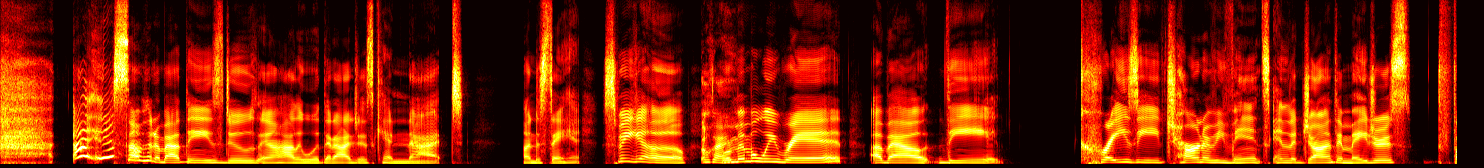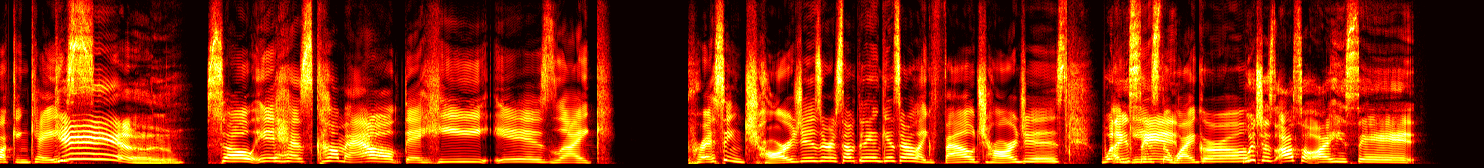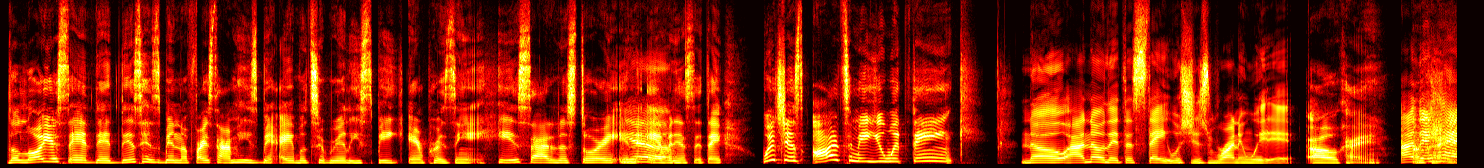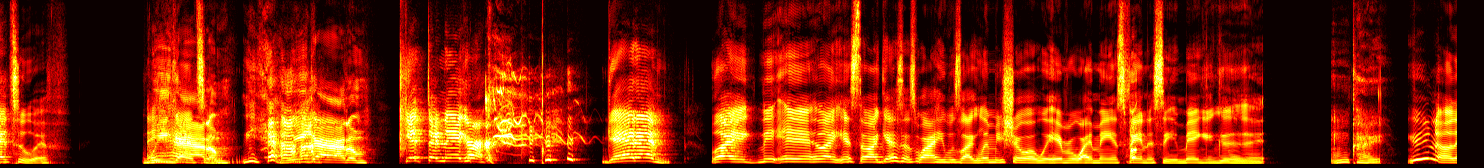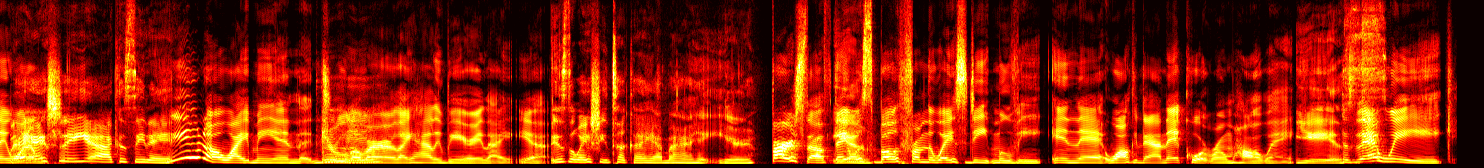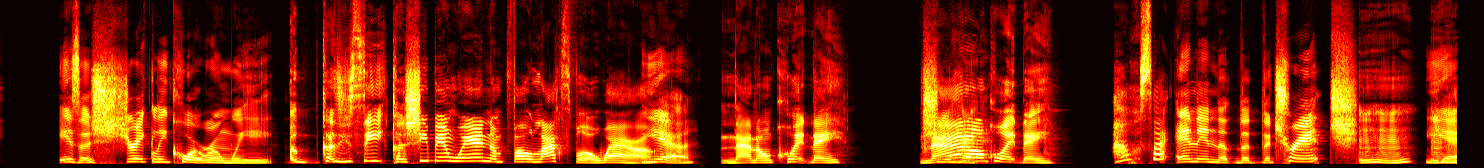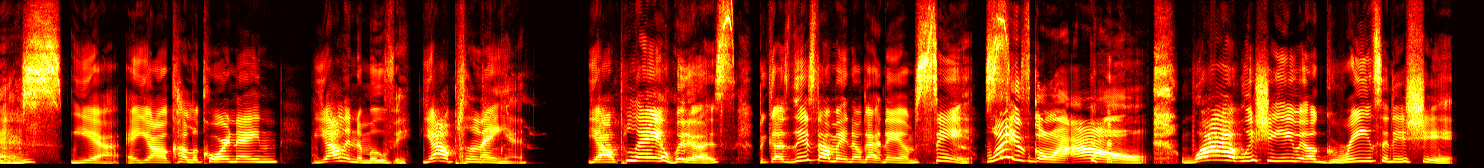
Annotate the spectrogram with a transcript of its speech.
I, it's something about these dudes in Hollywood that I just cannot understand. Speaking of, Okay. remember we read about the crazy turn of events in the Jonathan Majors fucking case? Yeah. So it has come out that he is like pressing charges or something against her, like foul charges they against said- the white girl. Which is also all he said the lawyer said that this has been the first time he's been able to really speak and present his side of the story and Yeah. the evidence that they which is odd to me. You would think no, I know that the state was just running with it. oh, okay. Uh, They had to have. They we got him. Yeah. We got him. Get the nigger. Get him. Like the eh, like and so I guess that's why he was like, let me show up with every white man's fantasy, Meagan Good. Okay. You know they want actually, yeah, I could see that. You know white men drool Mhm. over her like Halle Berry. Like, yeah. It's the way she took her hair behind her ear. First off, they Yeah. was both from the Waist Deep movie in that walking down that courtroom hallway. Yes. Cause that wig is a strictly courtroom wig. Because you see, because she been wearing them faux locks for a while. Yeah. Not on court day. Not on court day. I was like, and then the the, the trench. Mm-hmm. Yes. Yeah. And y'all color coordinating. Y'all in the movie. Y'all playing. Y'all playing with us because this don't make no goddamn sense. What is going on? Why would she even agree to this shit?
